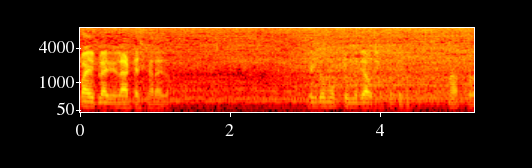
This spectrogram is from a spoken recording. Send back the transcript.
पाईपलाईनीला अटॅच करायचा. एकदम मुख्यमध्ये औषध सुटतं नागपूर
